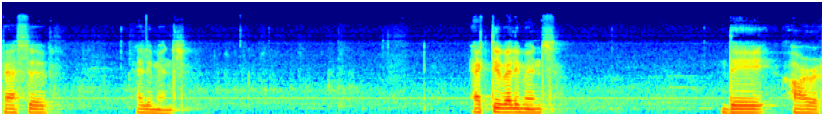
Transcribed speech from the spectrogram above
passive elements. Active elements they are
